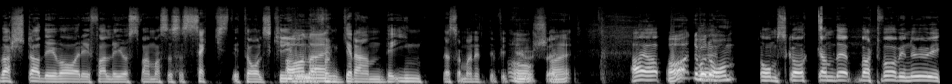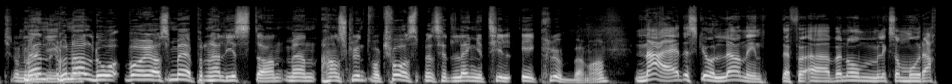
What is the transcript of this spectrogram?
värsta hade ju varit ifall det just var en massa så 60-talskillar Ja, från Grande Inte som man inte fick Ja, ur sig. Ja, ja. Ja, det var Eh, dem. Omskakande. Vart var vi nu i kronologin? Men? Ronaldo var ju alltså med på den här listan, men han skulle inte vara kvar speciellt länge till i klubben va? Nej, det skulle han inte. För även om liksom Moratti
